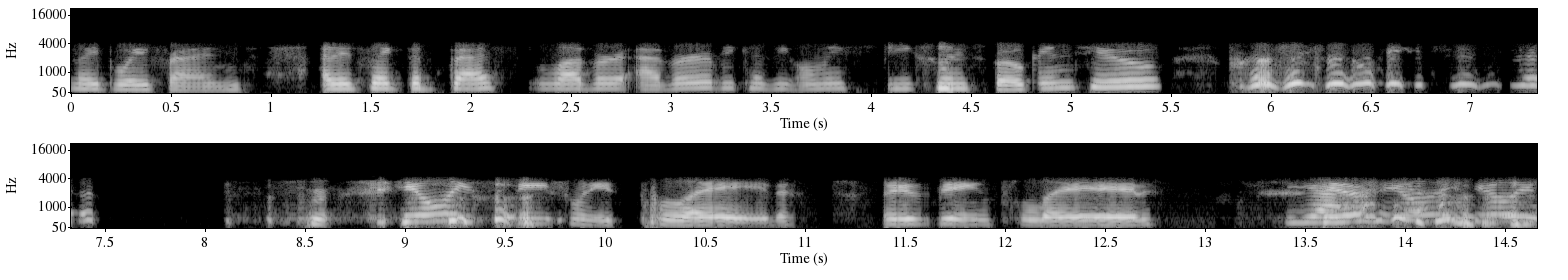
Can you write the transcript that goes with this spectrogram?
my boyfriend, and it's like the best lover ever because he only speaks when spoken to. Perfect relationship. he only speaks when he's played. When he's being played. Yeah. He, he only he only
